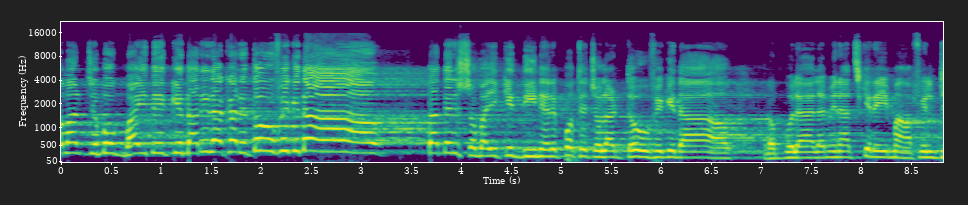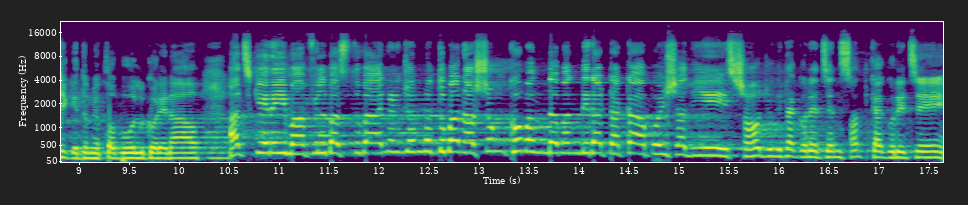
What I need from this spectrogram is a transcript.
আমার যুবক ভাইদেরকে দাঁড়িয়ে রাখার তৌফিক দাও। তাদের সবাইকে দিনের পথে চলার তৌফিক দাও। রব্বুল আলমিন, আজকের এই মাহফিলটিকে তুমি কবুল করে নাও। আজকের এই মাহফিল বাস্তবায়নের জন্য তোমার অসংখ্য বান্দাবান্দিরা টাকা পয়সা দিয়ে সহযোগিতা করেছেন, সৎকা করেছেন।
